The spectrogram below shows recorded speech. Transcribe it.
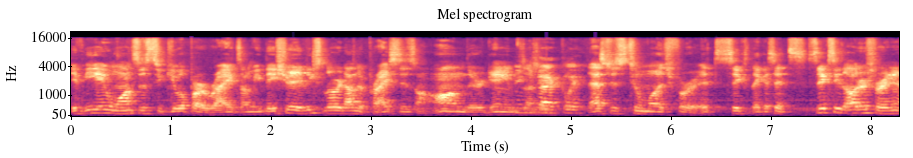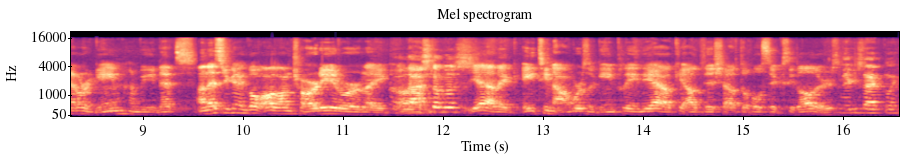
if EA wants us to give up our rights, I mean, they should at least lower down the prices on their games. I mean, Exactly. that's just too much for it's six. Like I said, sixty dollars for an eight-hour game. I mean, that's unless you're gonna go all Uncharted or like Uh, Last of Us? Yeah, like eighteen hours of gameplay. Yeah, okay, I'll dish out the whole sixty dollars. Exactly.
